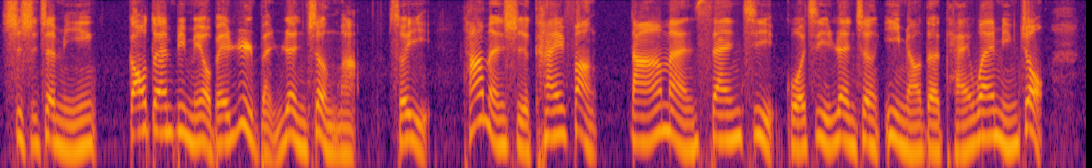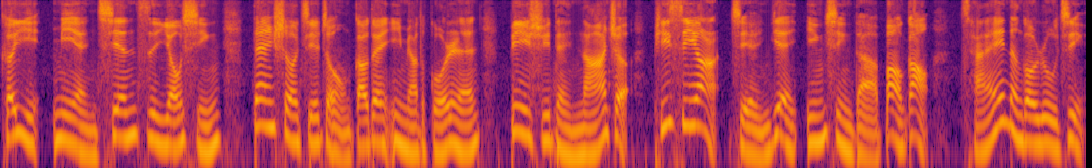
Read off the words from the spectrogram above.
事实证明高端并没有被日本认证嘛。所以他们是开放打满三剂国际认证疫苗的台湾民众可以免签自由行，但受接种高端疫苗的国人必须得拿着 PCR 检验阴性的报告才能够入境。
